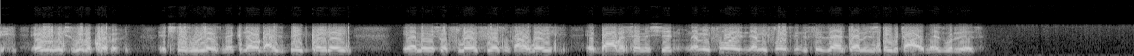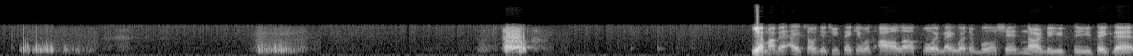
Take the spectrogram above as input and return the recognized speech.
it really makes his liver quiver. It just is what it is, man. Canelo got his big payday. You know what I mean? So Floyd feels some kind of way. It bothers him and shit. I mean, Floyd. I mean, Floyd needs to sit his ass down and just stay retired, man. It's what it is. Huh? Yeah, my bad. Hey, so did you think it was all uh, Floyd Mayweather bullshitting, or do you do you think that?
